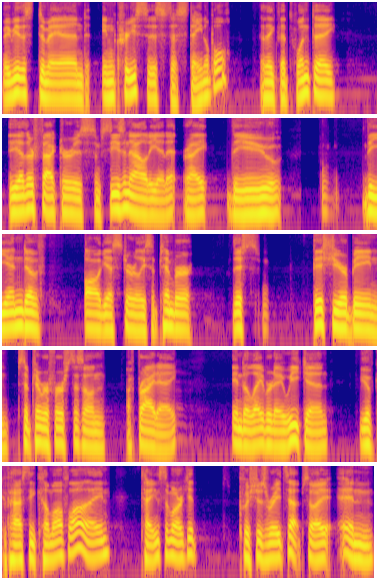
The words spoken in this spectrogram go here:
maybe this demand increase is sustainable. I think that's one thing. The other factor is some seasonality in it, right? The the end of August, early September, this this year being September 1st is on a Friday into Labor Day weekend, you have capacity come offline, tightens the market, pushes rates up. So I and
